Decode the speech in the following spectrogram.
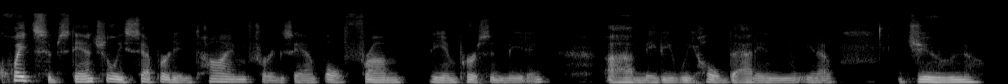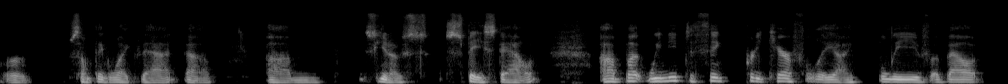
quite substantially separate in time, for example, from the in-person meeting. Uh, maybe we hold that in, you know, June or something like that. Uh, um, you know, spaced out. Uh, but we need to think pretty carefully, I believe, about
